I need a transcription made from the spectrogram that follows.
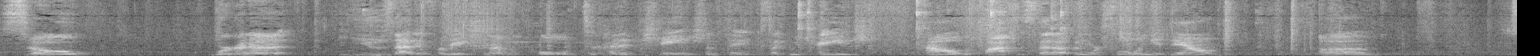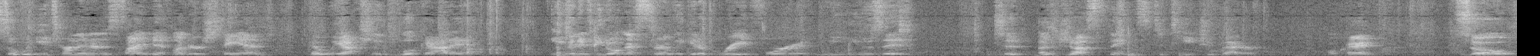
So we're gonna use that information that we pulled to kind of change some things. Like we changed how the class is set up and we're slowing it down. Um, so when you turn in an assignment, understand that we actually look at it, even if you don't necessarily get a grade for it, we use it to adjust things to teach you better. Okay? So,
